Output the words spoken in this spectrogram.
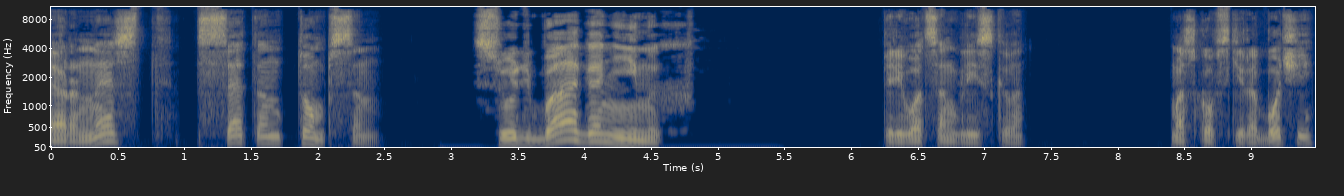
Эрнест Сеттон Томпсон. Судьба гонимых. Перевод с английского. Московский рабочий,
